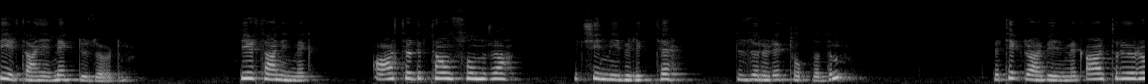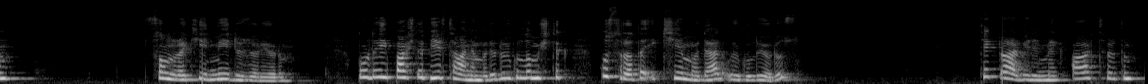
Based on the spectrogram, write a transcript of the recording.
Bir tane ilmek düz ördüm. Bir tane ilmek artırdıktan sonra 3 ilmeği birlikte düz örerek topladım. Ve tekrar bir ilmek artırıyorum. Sonraki ilmeği düz örüyorum. Burada ilk başta bir tane model uygulamıştık. Bu sırada iki model uyguluyoruz. Tekrar bir ilmek artırdım.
